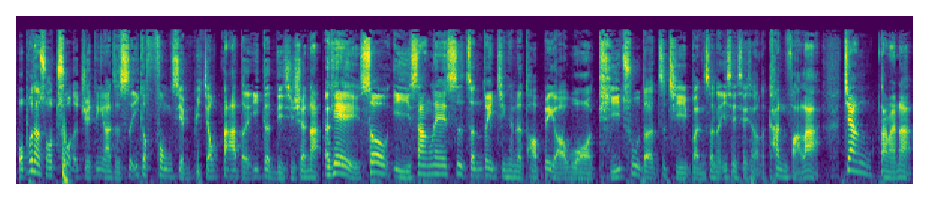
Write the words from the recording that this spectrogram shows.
我不能说错的决定啊，只是一个风险比较大的一个 decision 啦。OK，so 以上呢是针对今天的 topic 哦，我提出的自己本身的一些小小的看法啦，这样当然啦，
